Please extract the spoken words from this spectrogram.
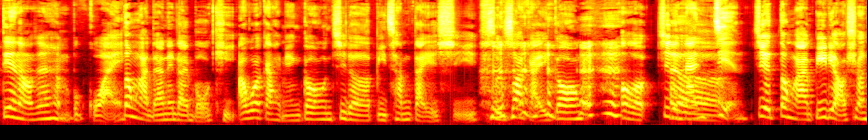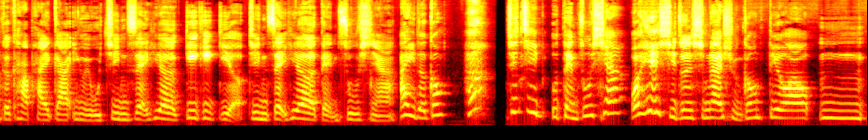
电脑真的很不乖，档案安尼来无去，啊，我甲海绵讲，记得比参大的时，顺便甲伊讲，哦，记得很难剪，这个档案比了选阁较歹加，因为有真济迄个叽叽叫，真济迄个电子声，啊，伊就讲，哈。这集有电子声，我迄个时阵心内想讲对啊，嗯，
